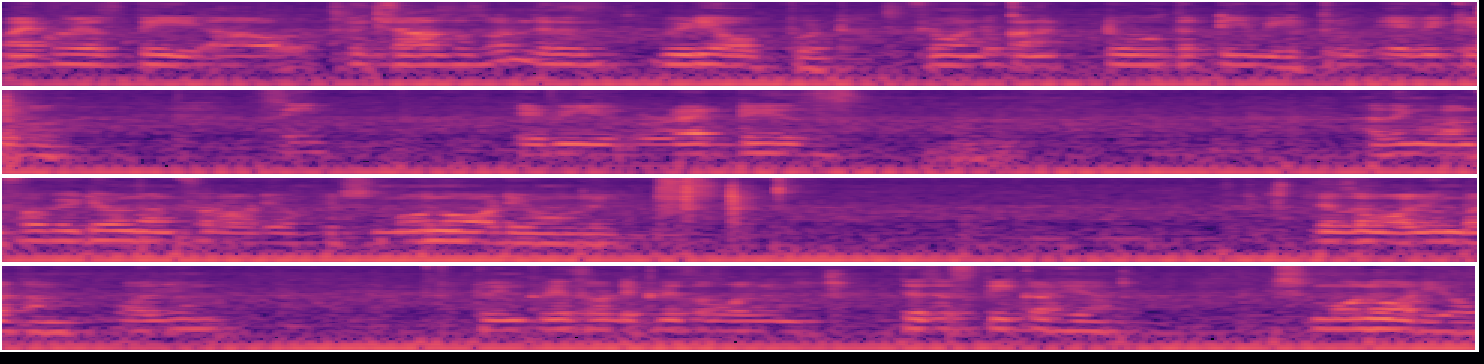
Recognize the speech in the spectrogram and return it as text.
micro USB uh, to charge this one. This is video output if you want to connect to the TV through AV cable. See AV red is I think one for video and one for audio. It's mono audio only. There's a volume button. Volume to increase or decrease the volume. There's a speaker here. It's mono audio.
